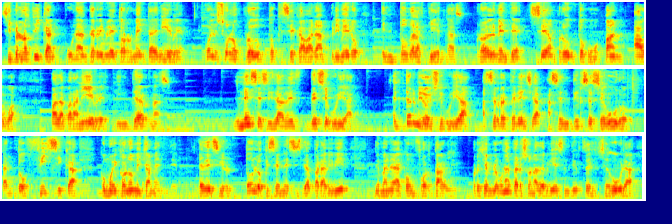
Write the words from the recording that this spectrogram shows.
Si pronostican una terrible tormenta de nieve, ¿cuáles son los productos que se acabarán primero en todas las tiendas? Probablemente sean productos como pan, agua, pala para nieve, linternas. Necesidades de seguridad. El término de seguridad hace referencia a sentirse seguro, tanto física como económicamente. Es decir, todo lo que se necesita para vivir de manera confortable. Por ejemplo, una persona debería sentirse segura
